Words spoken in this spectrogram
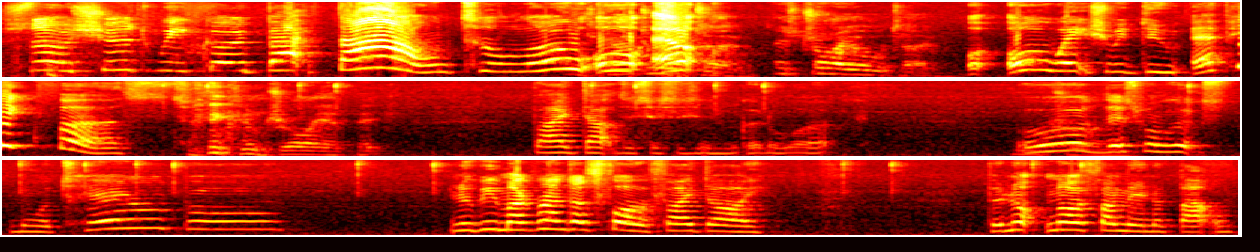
So should we go back down to low or to auto. Let's try auto. Oh, oh wait, should we do epic first? We can try epic. But I doubt this isn't going to work. We'll oh, try. this one looks more terrible. It'll be my granddad's fault if I die. But not, not if I'm in a battle.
